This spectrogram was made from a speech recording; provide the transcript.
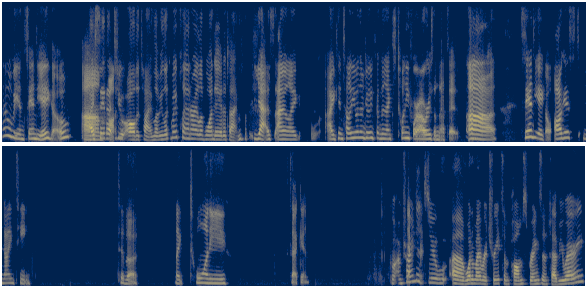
I will be in San Diego. I say Um, that to you all the time. Let me look at my planner. I live one day at a time. yes i like i can tell you what i'm doing for the next 24 hours and that's it uh san diego august 19th to the like 22nd Cool. I'm trying to do uh, one of my retreats in Palm Springs in February.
